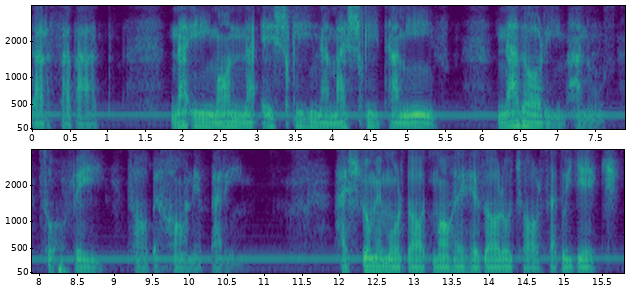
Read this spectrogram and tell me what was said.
در سبد. نه ایمان نه عشقی نه مشقی تمیز نداریم هنوز تحفه‌ای تا به خانه بریم. هشتم مرداد ماه 1401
